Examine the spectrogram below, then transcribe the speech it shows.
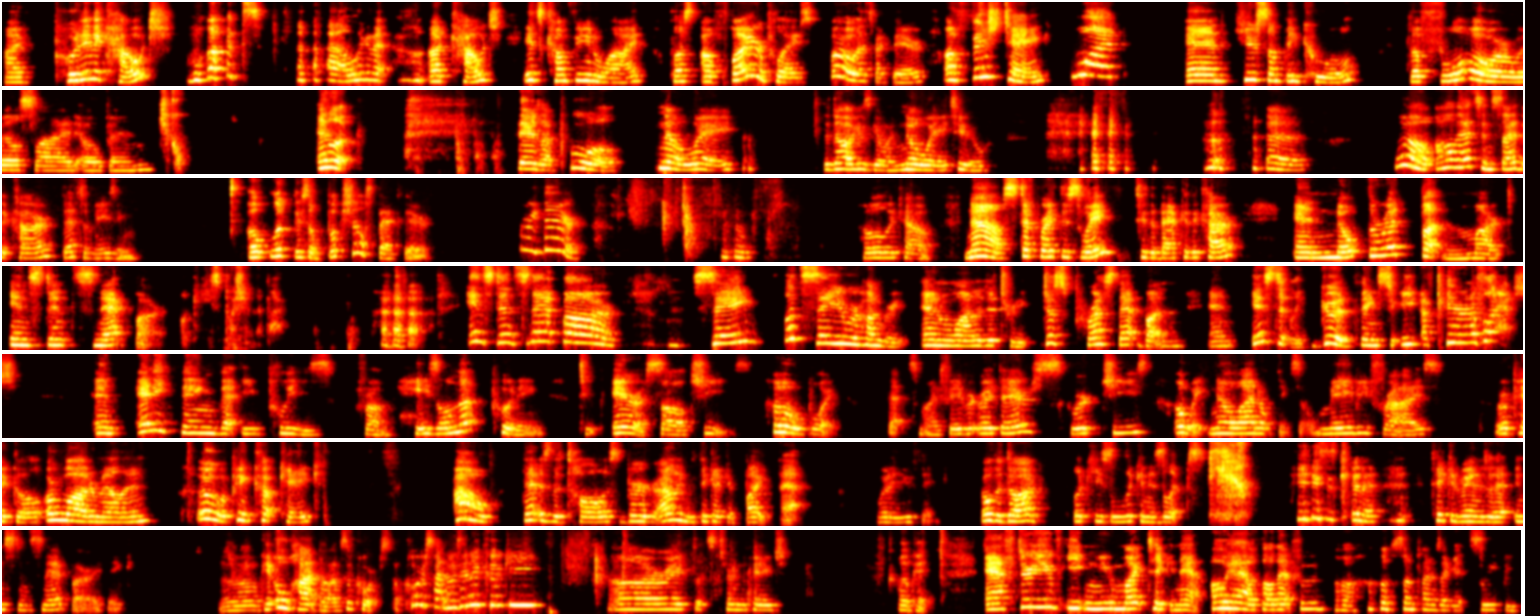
I've put in a couch. What? look at that. A couch. It's comfy and wide. Plus a fireplace. Oh, that's back there. A fish tank. What? And here's something cool. The floor will slide open. And look, there's a pool. No way. The dog is going, no way, too. Whoa, all that's inside the car? That's amazing. Oh, look, there's a bookshelf back there. Right there. Holy cow. Now, step right this way to the back of the car and note the red button marked Instant Snack Bar. Look, he's pushing the button. Instant Snack Bar! Say, let's say you were hungry and wanted a treat. Just press that button and instantly good things to eat appear in a flash. And anything that you please, from hazelnut pudding to aerosol cheese. Oh boy, that's my favorite right there, squirt cheese. Oh wait, no, I don't think so. Maybe fries or a pickle or watermelon. Oh, a pink cupcake. Oh, that is the tallest burger. I don't even think I could bite that. What do you think? Oh, the dog, look, he's licking his lips. he's gonna take advantage of that instant snack bar, I think. Okay, oh, hot dogs, of course. Of course, hot dogs and a cookie. All right, let's turn the page. Okay. After you've eaten, you might take a nap. Oh, yeah, with all that food, oh, sometimes I get sleepy.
